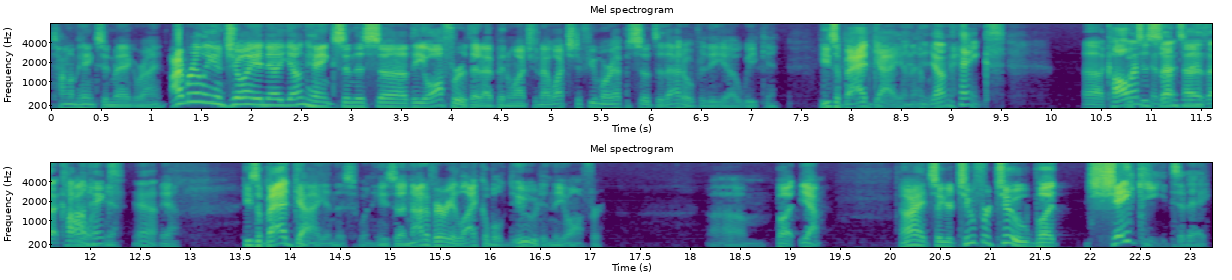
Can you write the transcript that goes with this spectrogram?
Tom Hanks and Meg Ryan. I'm really enjoying uh, Young Hanks in this uh, The Offer that I've been watching. I watched a few more episodes of that over the uh, weekend. He's a bad guy in that. movie. Young Hanks. Uh, Colin What's his is son's that uh, name? is that Colin, Colin, Hanks? Yeah. Yeah. He's a bad guy in this one. He's uh, not a very likable dude in the offer. Um, but yeah. All right, so you're two for two, but shaky today.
